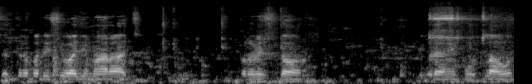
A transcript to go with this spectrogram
छत्रपती शिवाजी महाराज प्रवेशद्वार. तिकडे आम्ही पोहोचलो आहोत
